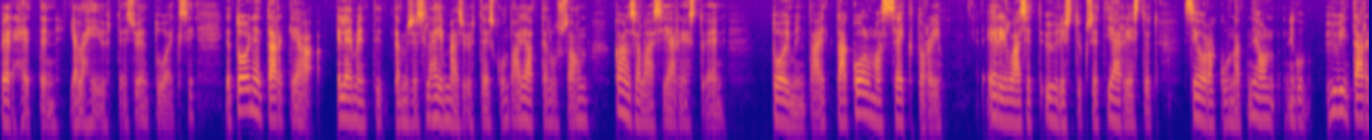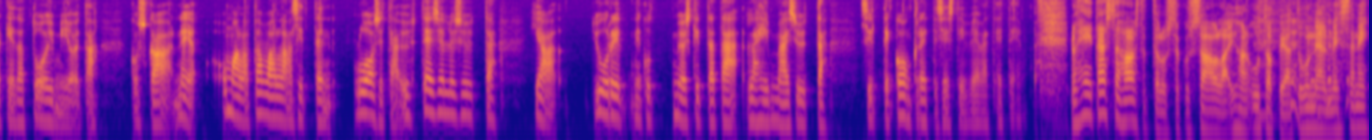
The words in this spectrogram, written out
perheiden ja lähiyhteisöjen tueksi. Ja toinen tärkeä elementti tämmöisessä lähimmäisyhteiskunta-ajattelussa on kansalaisjärjestöjen toiminta. Että tämä kolmas sektori, erilaiset yhdistykset, järjestöt, seurakunnat, ne on niin hyvin tärkeitä toimijoita, koska ne omalla tavallaan sitten luo sitä yhteisöllisyyttä ja juuri niin myöskin tätä lähimmäisyyttä sitten konkreettisesti vievät eteenpäin. No hei, tässä haastattelussa, kun saa olla ihan utopia-tunnelmissa, niin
